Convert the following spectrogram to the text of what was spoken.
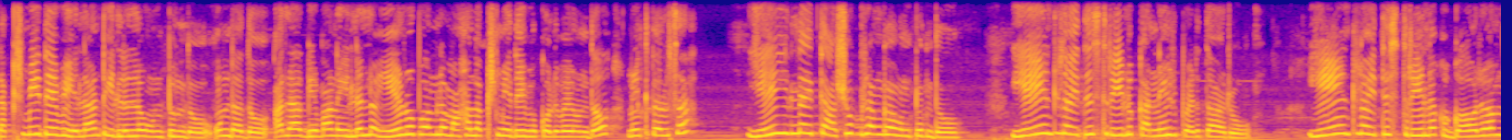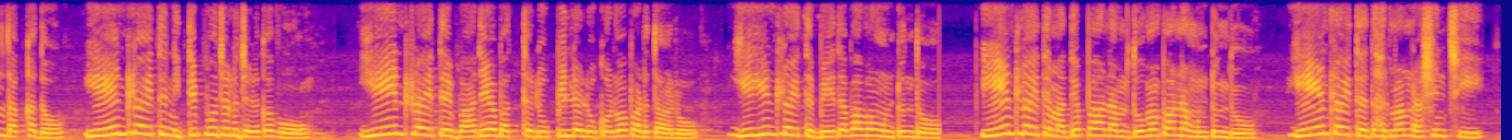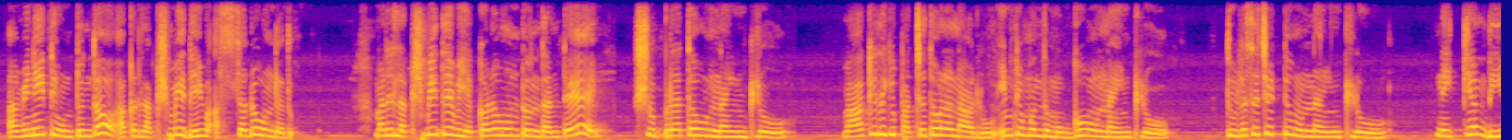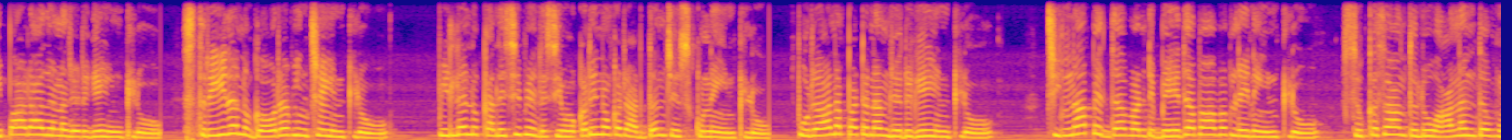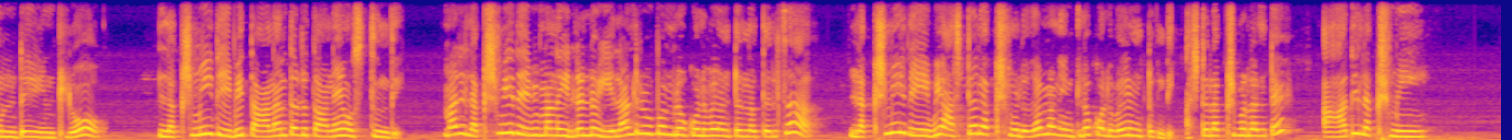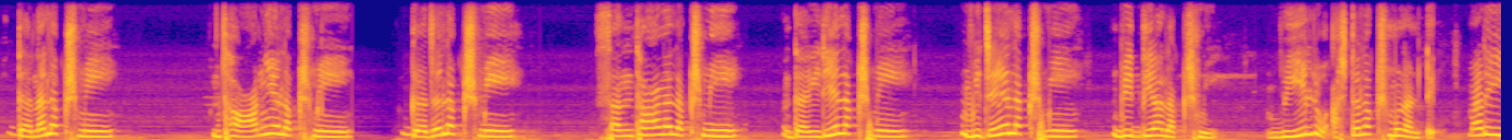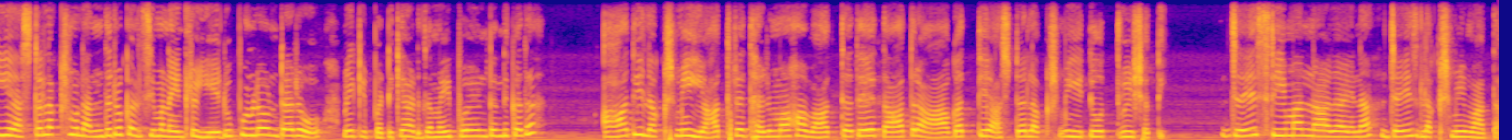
లక్ష్మీదేవి ఎలాంటి ఇళ్ళల్లో ఉంటుందో ఉండదో అలాగే మన ఇళ్ళల్లో ఏ రూపంలో మహాలక్ష్మీదేవి కొలువై ఉందో మీకు తెలుసా? ఏ ఇల్లు అయితే అశుభ్రంగా ఉంటుందో ఏ ఇంట్లో అయితే స్త్రీలు కన్నీరు పెడతారు ఏ ఇంట్లో అయితే స్త్రీలకు గౌరవం దక్కదో ఏ ఇంట్లో అయితే నిత్య పూజలు జరగవో ఏ ఇంట్లో అయితే భార్యాభర్తలు పిల్లలు గొడవ పడతారో ఏ ఇంట్లో అయితే భేదభావం ఉంటుందో ఏ ఇంట్లో అయితే మద్యపానం ధూమపానం ఉంటుందో ఏ ఇంట్లో అయితే ధర్మం నశించి అవినీతి ఉంటుందో అక్కడ లక్ష్మీదేవి అస్సలు ఉండదు. మరి లక్ష్మీదేవి ఎక్కడ ఉంటుందంటే శుభ్రత ఉన్న ఇంట్లో వాకిలికి పచ్చతోరణాలు ఇంటి ముందు ముగ్గు ఉన్న ఇంట్లో తులసి చెట్టు ఉన్న ఇంట్లో నిత్యం దీపారాధన జరిగే ఇంట్లో స్త్రీలను గౌరవించే ఇంట్లో పిల్లలు కలిసిమెలిసి ఒకరినొకరు అర్థం చేసుకునే ఇంట్లో పురాణ పఠనం జరిగే ఇంట్లో చిన్న పెద్ద వంటి భేదభావం లేని ఇంట్లో సుఖశాంతులు ఆనందం ఉండే ఇంట్లో లక్ష్మీదేవి తానంతట తానే వస్తుంది. మరి లక్ష్మీదేవి మన ఇళ్ళల్లో ఎలాంటి రూపంలో కొలువై ఉంటుందో తెలుసా? లక్ష్మీదేవి అష్టలక్ష్ములుగా మన ఇంట్లో కొలువై ఉంటుంది. అష్టలక్ష్ములు అంటే ఆదిలక్ష్మి ధనలక్ష్మి ధాన్యలక్ష్మి గజలక్ష్మి సంతానలక్ష్మి ధైర్యలక్ష్మి విజయలక్ష్మి విద్యాలక్ష్మి. వీళ్ళు అష్టలక్ష్ములు అంటే మరి ఈ అష్టలక్ష్ములు అందరూ కలిసి మన ఇంట్లో ఏ రూపంలో ఉంటారో మీకు ఇప్పటికే అర్థమైపోయి ఉంటుంది కదా? ఆది లక్ష్మి యాత్ర ధర్మ వార్తతే తాత్ర ఆగత్య అష్టలక్ష్మి ఇటు ఉద్విషతి జై శ్రీమన్నారాయణ జై లక్ష్మీమాత.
